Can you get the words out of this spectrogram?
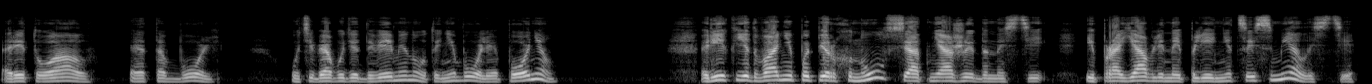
«Ритуал — это боль. У тебя будет две минуты, не более, понял?» Рик едва не поперхнулся от неожиданности и проявленной пленницей смелости,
